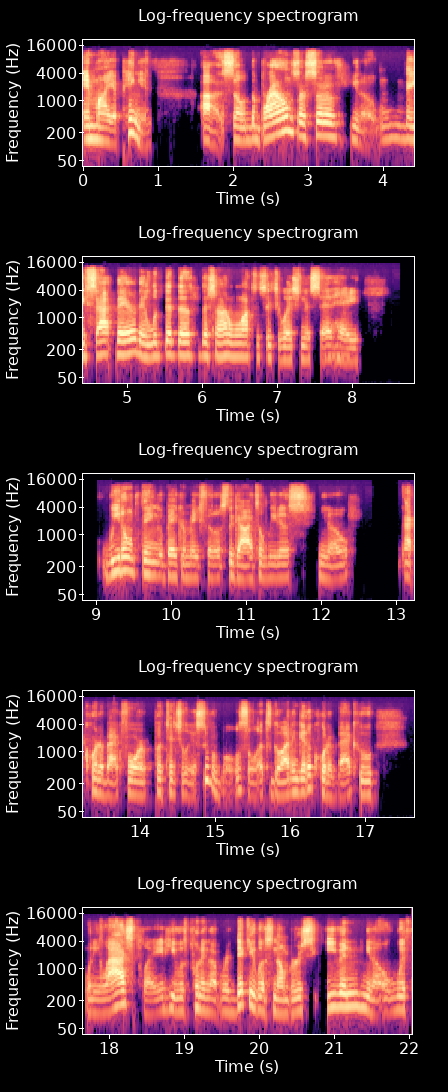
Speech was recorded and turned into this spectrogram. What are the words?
in my opinion. Uh, so the Browns are sort of, you know, they sat there, they looked at the Deshaun Watson situation and said, "Hey, we don't think Baker Mayfield is the guy to lead us, you know, at quarterback for potentially a Super Bowl. So let's go out and get a quarterback who, when he last played, he was putting up ridiculous numbers, even you know, with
